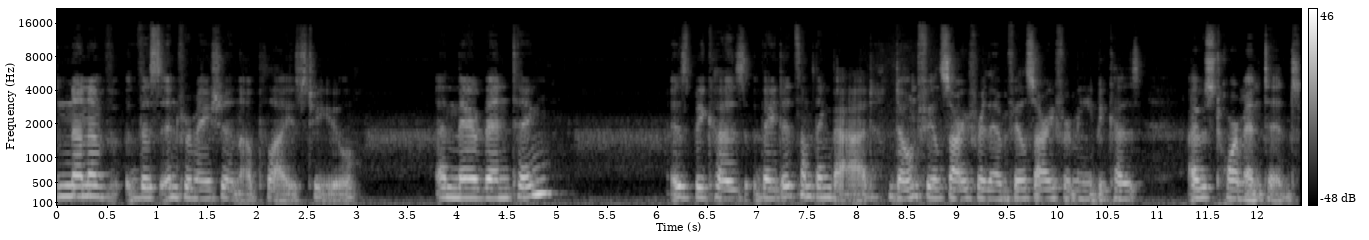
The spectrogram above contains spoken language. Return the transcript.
none of this information applies to you. And their venting is because they did something bad. Don't feel sorry for them. Feel sorry for me because I was tormented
